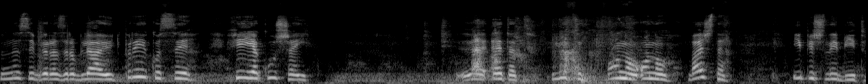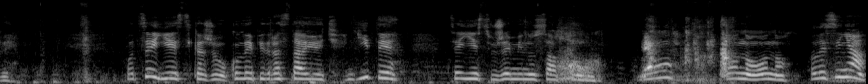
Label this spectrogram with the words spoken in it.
Вони собі розробляють прикуси. Фія, кушай. Е, Этот, Люцик, оно, оно, бачите? І пішли бітви. Оце є, кажу, коли підростають діти, це є вже мінуса в тому. Ну, оно, оно. Лисеня,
